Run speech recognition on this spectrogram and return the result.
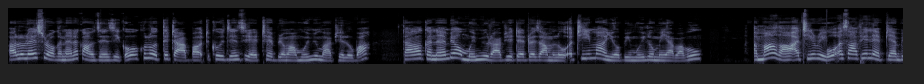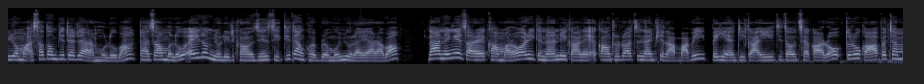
ဘာလို့လဲဆိုတော့ကဏ္ဍတစ်ကောင်ချင်းစီကိုအခုလိုတစ်တာအပေါက်တစ်ခုချင်းစီနဲ့ထည့်ပြီးတော့မှမွေးမြူမှာဖြစ်လို့ပါဒါကကဏ္ဍပြော့မွေးမြူတာဖြစ်တဲ့အတွက်ကြောင့်မလို့အထီးမှရော်ပြီးမွေးလို့မရပါဘူးအမကအထီးတွေကိုအစာဖြစ်နေပြန်ပြီးတော့မှအစားသုံးပြစ်တတ်ကြတာမို့လို့ပါဒါကြောင့်မလို့အဲ့လိုမျိုးလေးတစ်ကောင်ချင်းစီတည်တံ့ခွဲပြီးတော့မွေးမြူလိုက်ရတာပါ လာနေငယ်ကြတဲ့အခါမှာတော့အဲ့ဒီကဏ္ဍတွေကလည်းအကောင်ထွတ်ထွတ်ကျဉ်းကျဉ်းဖြစ်လာပါပြီ။ပရင်အဓိကအရေးကြီးဆုံးချက်ကတော့သူတို့ကပထမ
